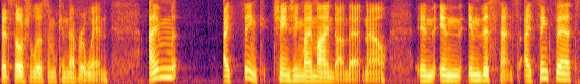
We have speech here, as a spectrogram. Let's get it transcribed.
that socialism can never win. I'm, I think, changing my mind on that now. In in in this sense, I think that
